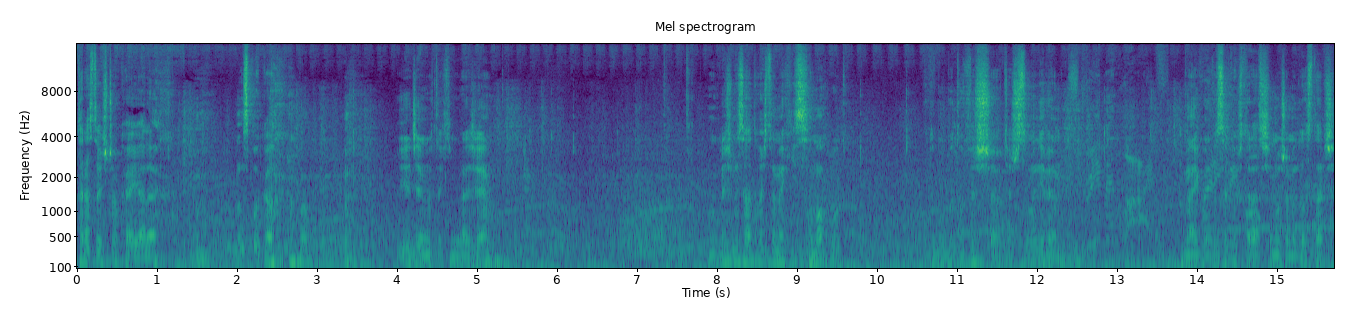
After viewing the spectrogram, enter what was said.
Teraz to jeszcze okej, ale... No spoko. Jedziemy w takim razie. Mogliśmy załadować tam jakiś samochód. To byłoby to wyższe, chociaż w sumie nie wiem na jaką wysokość teraz się możemy dostać.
